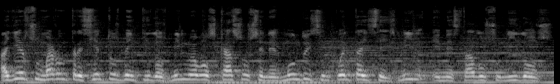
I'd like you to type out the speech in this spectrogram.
Ayer sumaron 322 mil nuevos casos en el mundo y 56 mil en Estados Unidos.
